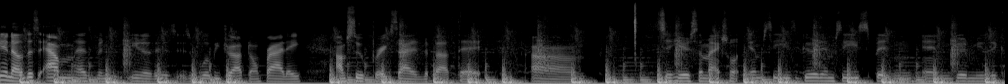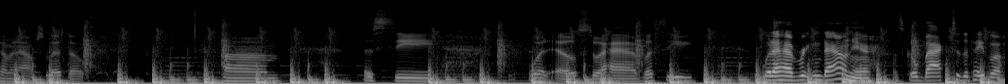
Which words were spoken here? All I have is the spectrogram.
you know, this album has been, you know, is, is, will be dropped on Friday. I'm super excited about that. Um, to hear some actual MCs, good MCs spitting and good music coming out. So that's dope. Um, let's see. What else do I have? Let's see what I have written down here. Let's go back to the paper.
